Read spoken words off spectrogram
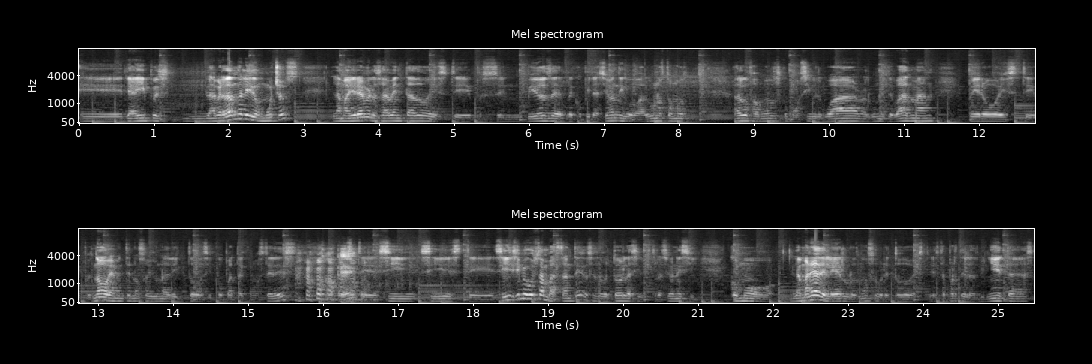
Eh, de ahí, pues, la verdad no he leído muchos. La mayoría me los ha aventado este, pues, en videos de recopilación. Digo, algunos tomos algo famosos como Civil War, algunos de Batman. Pero, este, pues no, obviamente no soy un adicto psicópata como ustedes. ¿Ok? Este, sí, sí, este, sí, sí me gustan bastante, o sea, sobre todo las ilustraciones y cómo, la manera de leerlos, ¿no? Sobre todo este, esta parte de las viñetas,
